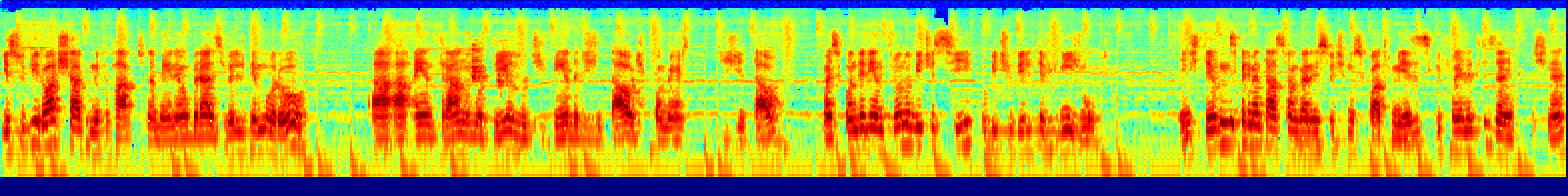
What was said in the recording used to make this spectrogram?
Isso virou a chave muito rápido também, né? O Brasil ele demorou a, a entrar no modelo de venda digital, de comércio digital, mas quando ele entrou no B2C, o B2B ele teve que vir junto. A gente teve uma experimentação agora nesses últimos quatro meses que foi eletrizante, né?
